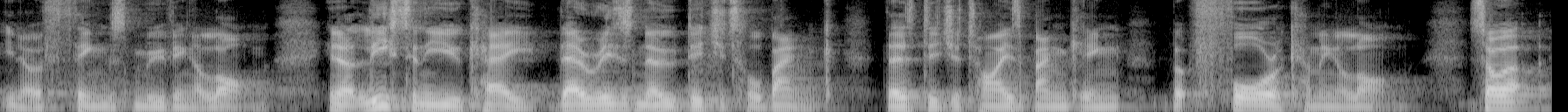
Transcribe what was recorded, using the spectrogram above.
you know, of things moving along. You know, at least in the UK, there is no digital bank. There's digitized banking, but four are coming along. So, uh,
